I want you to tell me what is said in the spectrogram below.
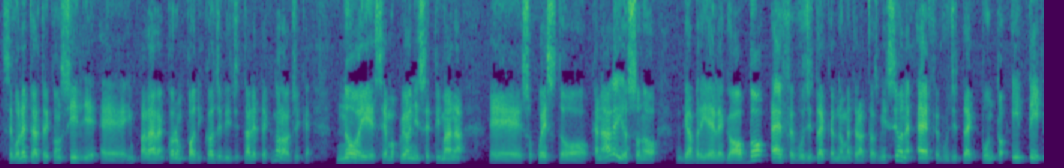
Se volete altri consigli e imparare ancora un po' di cose digitali e tecnologiche, noi siamo qui ogni settimana eh, su questo canale. Io sono Gabriele Gobbo, FVGTech è il nome della trasmissione, fvgtech.it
